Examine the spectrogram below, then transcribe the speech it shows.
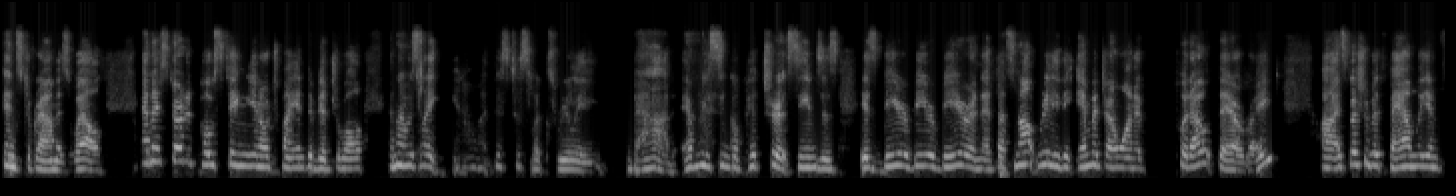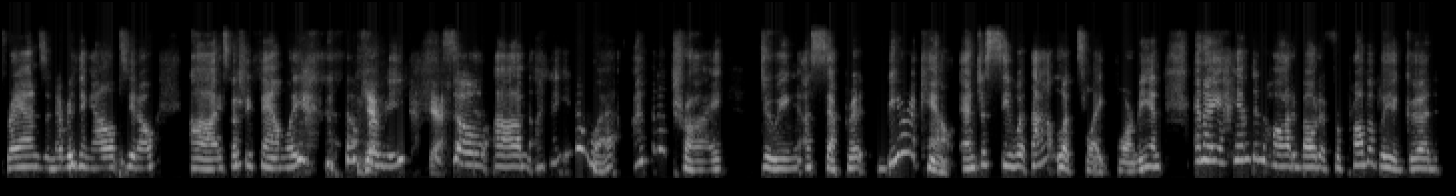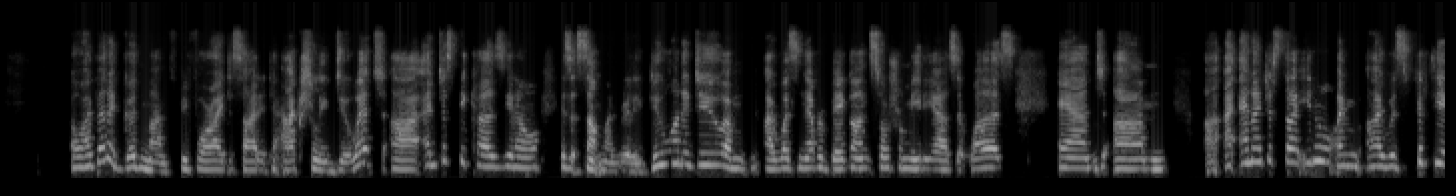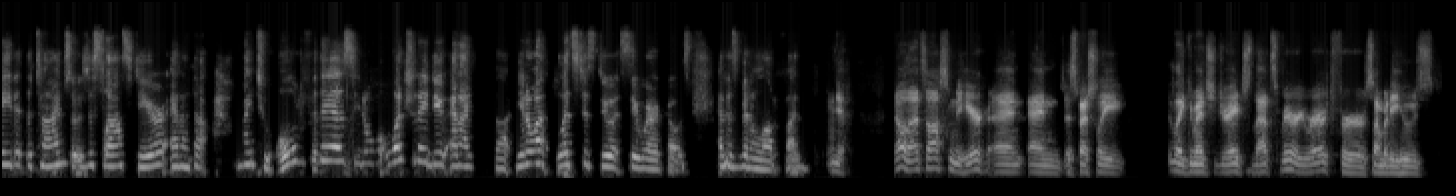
Instagram as well. And I started posting, you know, to my individual, and I was like, you know what, this just looks really bad. Every single picture it seems is is beer, beer, beer, and that's not really the image I want to put out there, right? Uh, especially with family and friends and everything else, you know, uh, especially family for Yeah. me. Yeah. So um, I thought, you know what, I'm going to try doing a separate beer account and just see what that looks like for me. And and I hemmed and hawed about it for probably a good oh, I bet a good month before I decided to actually do it. Uh, and just because, you know, is it something I really do want to do? I was never big on social media as it was. And, um, I, and I just thought, you know, I'm I was 58 at the time, so it was just last year, and I thought, am I too old for this? You know, what, what should I do? And I thought, you know what, let's just do it, see where it goes. And it's been a lot of fun. Yeah, no, that's awesome to hear, and and especially like you mentioned your age, so that's very rare for somebody who's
